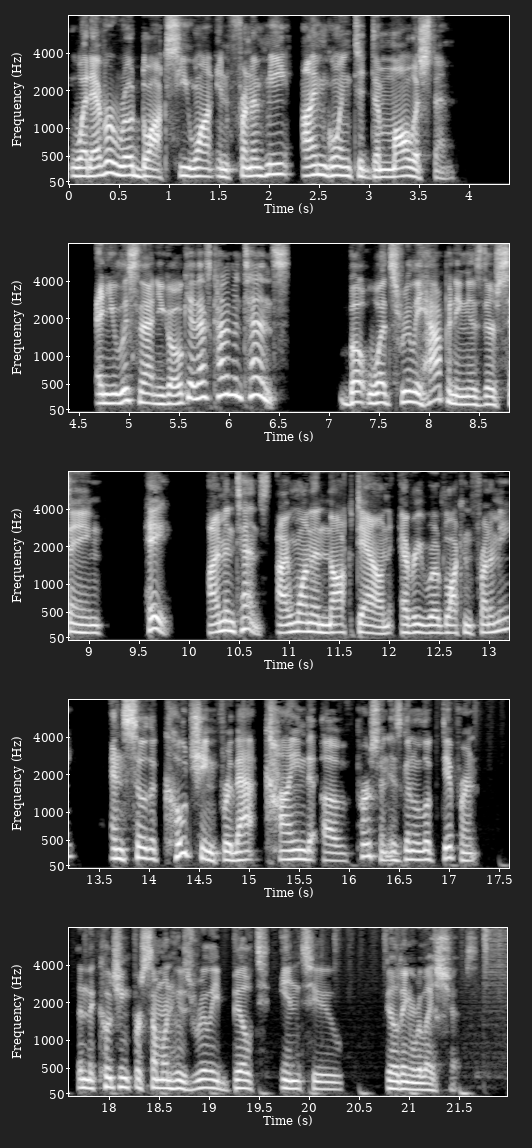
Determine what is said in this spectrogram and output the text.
whatever roadblocks you want in front of me. I'm going to demolish them. And you listen to that and you go, okay, that's kind of intense. But what's really happening is they're saying, Hey, I'm intense. I want to knock down every roadblock in front of me. And so the coaching for that kind of person is going to look different than the coaching for someone who's really built into building relationships.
